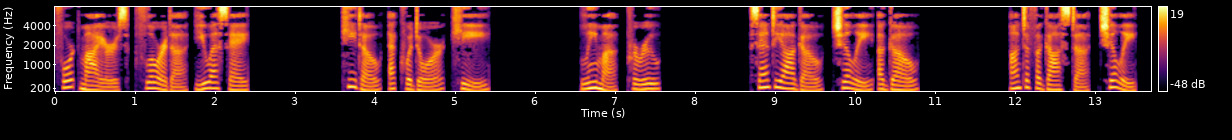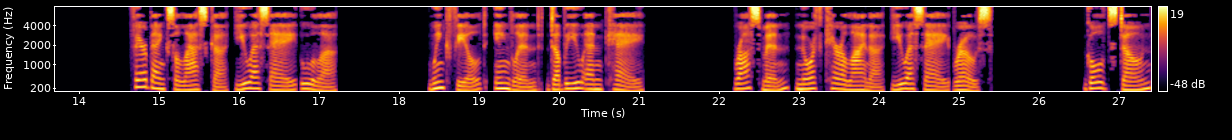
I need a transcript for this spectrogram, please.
Fort Myers, Florida, USA Quito, Ecuador, Key. Lima, Peru. Santiago, Chile Ago Antofagasta, Chile Fairbanks, Alaska, USA ULA Winkfield, England WNK Rosman, North Carolina, USA Rose Goldstone,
